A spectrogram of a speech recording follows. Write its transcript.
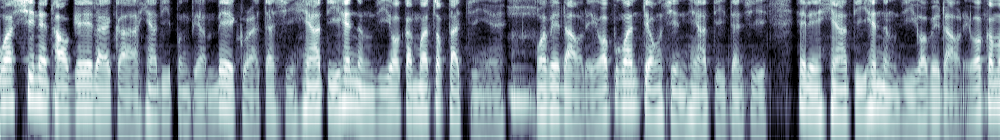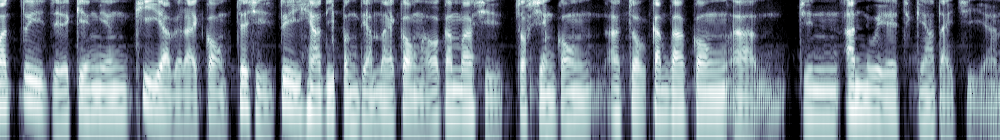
我新的头家来甲兄弟饭店买过来，但是兄弟迄两字我感觉足值钱的，我要留咧。我不管中信兄弟，但是迄个兄弟迄两字我要留咧。我感觉对一个经营企业的来讲，这是对兄弟饭店来讲，我感觉是足成功啊，足感觉讲啊，真安慰诶一件代志啊。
